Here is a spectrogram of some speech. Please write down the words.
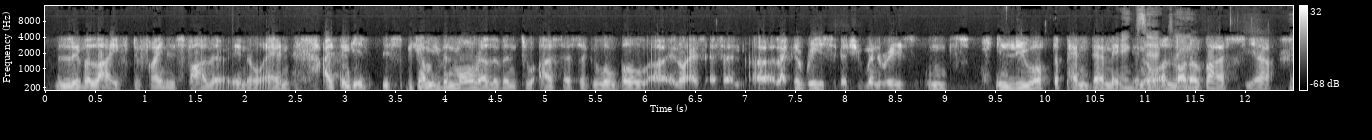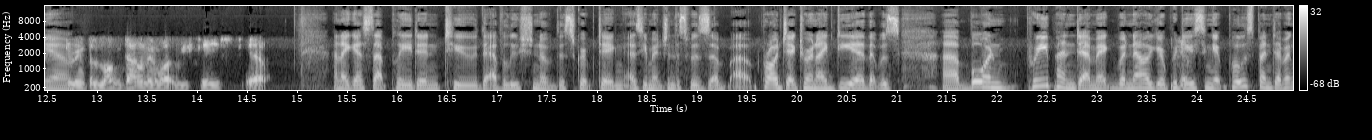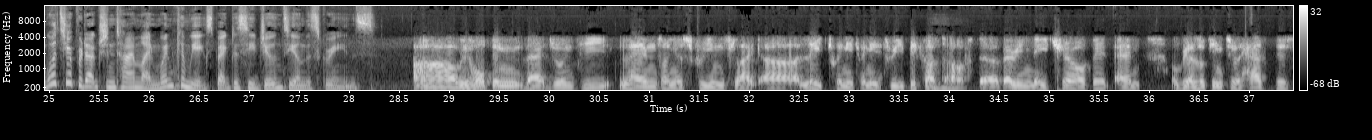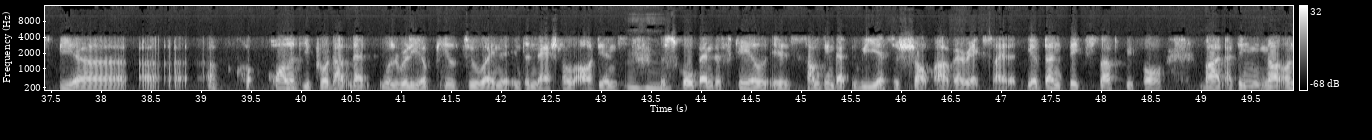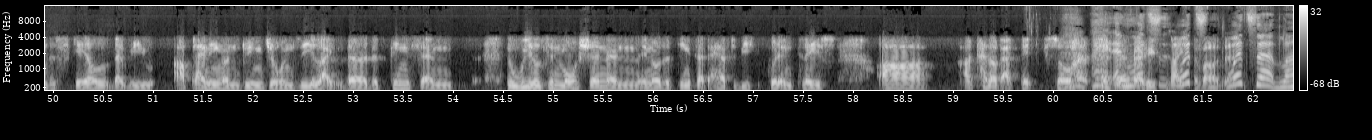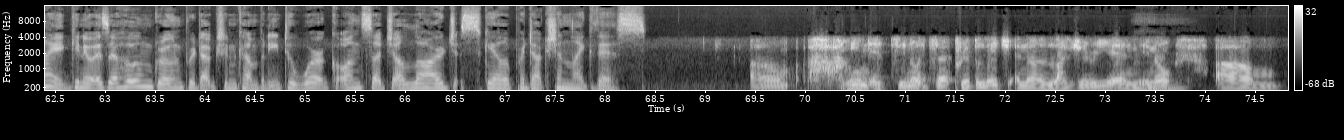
live a life to find his father, you know, and I think it, it's become even more relevant to us as a global, uh, you know, as, as an, uh, like a race, like a human race in, in lieu of the pandemic, exactly. you know, a lot of us, yeah, yeah, during the lockdown and what we faced, yeah. And I guess that played into the evolution of the scripting. As you mentioned, this was a, a project or an idea that was uh, born pre pandemic, but now you're producing it post pandemic. What's your production timeline? When can we expect to see Jonesy on the screens? Uh, we're hoping that Jonesy lands on your screens like uh, late 2023 because mm-hmm. of the very nature of it, and we are looking to have this be a, a, a quality product that will really appeal to an international audience. Mm-hmm. The scope and the scale is something that we as a shop are very excited. We have done big stuff before, but I think not on the scale that we are planning on doing Jonesy, like the, the things and the wheels in motion and you know the things that have to be put in place are are kind of epic. So and what's, what's, that. What's that like, you know, as a homegrown production company to work on such a large scale production like this? Um, I mean, it's you know, it's a privilege and a luxury, and you know, mm-hmm. um,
